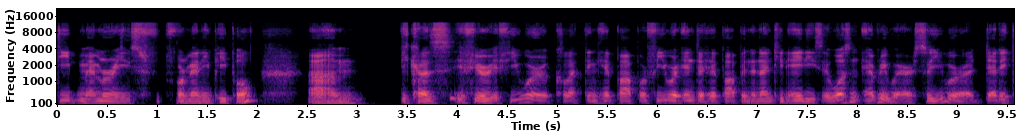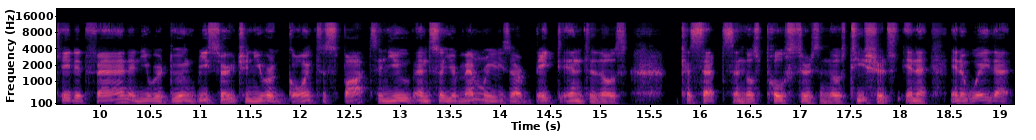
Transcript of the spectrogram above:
deep memories for many people. Um, because if you're if you were collecting hip hop or if you were into hip hop in the 1980s, it wasn't everywhere. So you were a dedicated fan and you were doing research and you were going to spots and you and so your memories are baked into those cassettes and those posters and those t-shirts in a in a way that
